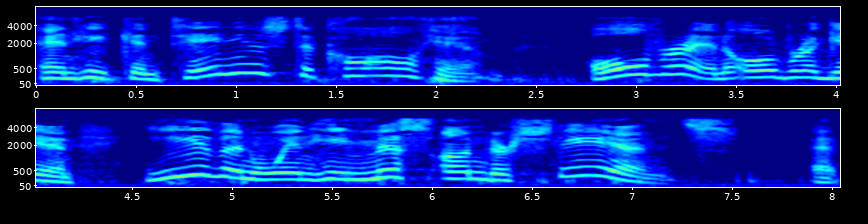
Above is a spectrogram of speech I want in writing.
and he continues to call him over and over again, even when he misunderstands at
